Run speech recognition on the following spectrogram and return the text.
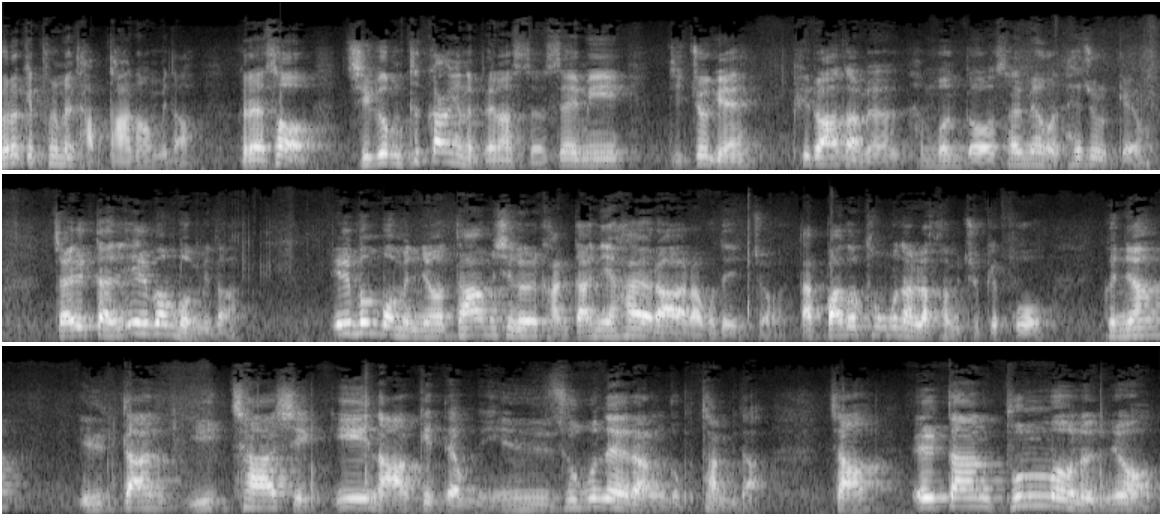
그렇게 풀면 답 다 나옵니다. 그래서 지금 특강에는 빼놨어요. 쌤이 뒤쪽에 필요하다면 한 번 더 설명을 해줄게요. 자 일단 1번 봅니다. 1번 보면요. 다음 식을 간단히 하여라 라고 돼 있죠. 딱 봐도 통분하려고 하면 죽겠고 그냥 일단 2차식이 나왔기 때문에 인수분해라는 것부터 합니다. 자 일단 분모는요.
